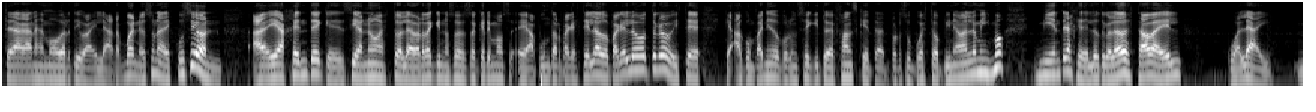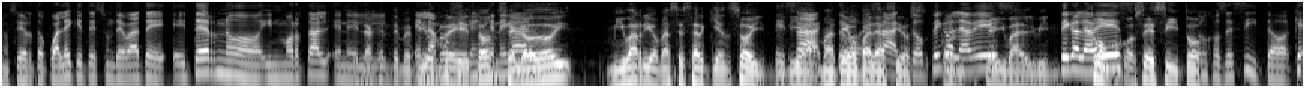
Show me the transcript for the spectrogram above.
te da ganas de moverte y bailar? Bueno, es una discusión. Había gente que decía, no, esto la verdad que nosotros queremos eh, apuntar para este lado, para el otro, ¿viste? Que acompañado por un séquito de fans que, por supuesto, opinaban lo mismo, mientras que del otro lado estaba el Kualai. ¿No es cierto? Kualai, que este es un debate eterno, inmortal en el. la gente me pide un reggaetón, se lo doy. Mi barrio me hace ser quien soy, diría Exacto, Mateo Palacios. exacto. Pero a con la vez- J Balvin. la con vez- Josecito. Con Josecito. ¿Qué,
